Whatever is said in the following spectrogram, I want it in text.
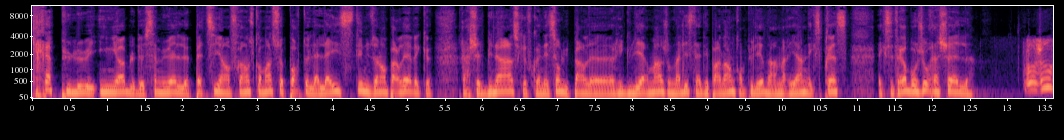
crapuleux et ignoble de Samuel Paty en France, comment se porte la laïcité? Nous allons parler avec euh, Rachel Binas, que vous connaissez, on lui parle euh, régulièrement, journaliste indépendante qu'on peut lire dans Marianne Express, etc. Bonjour Rachel. Bonjour.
